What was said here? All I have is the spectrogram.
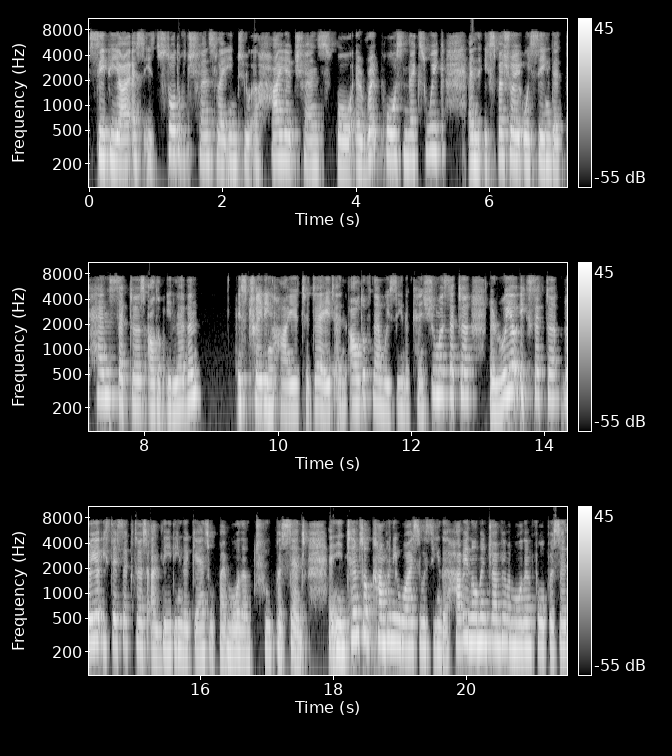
CPI as it sort of translate into a higher chance for a rate pause next week. And especially we're seeing the 10 sectors out of 11 is trading higher to date. And out of them, we see the consumer sector, the real estate sector, real estate sectors are leading the gains by more than 2%. And in terms of company wise, we're seeing the Harvey Norman jumping by more than 4%,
